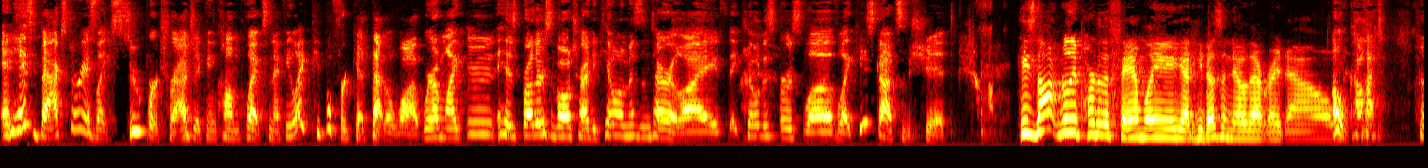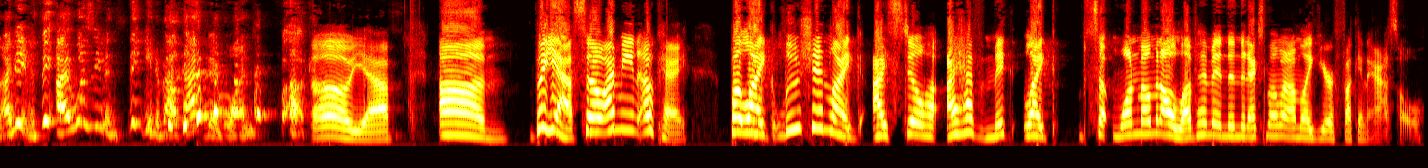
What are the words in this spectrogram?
and his backstory is like super tragic and complex and i feel like people forget that a lot where i'm like mm, his brothers have all tried to kill him his entire life they killed his first love like he's got some shit He's not really part of the family yet. He doesn't know that right now. oh god i didn't even think i wasn't even thinking about that big one fuck Oh yeah. Um. But yeah. So I mean, okay. But like Lucien, like I still I have mix like so, one moment I'll love him, and then the next moment I'm like, you're a fucking asshole.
